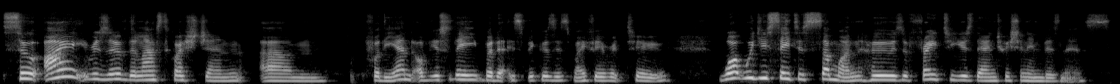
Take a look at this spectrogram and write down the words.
so I reserve the last question um, for the end, obviously, but it's because it's my favorite too. What would you say to someone who is afraid to use their intuition in business?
